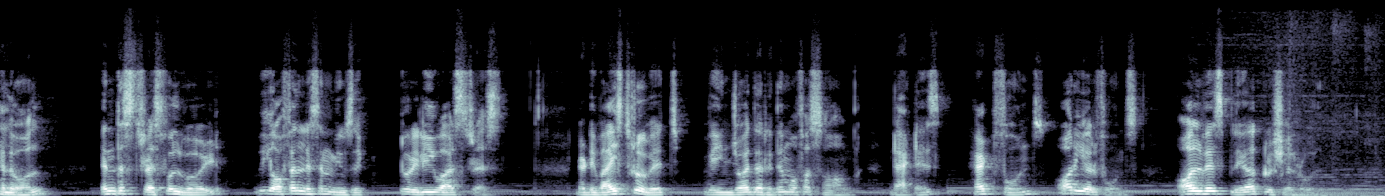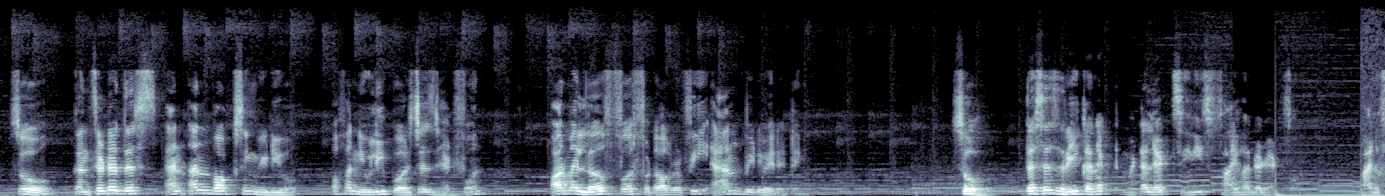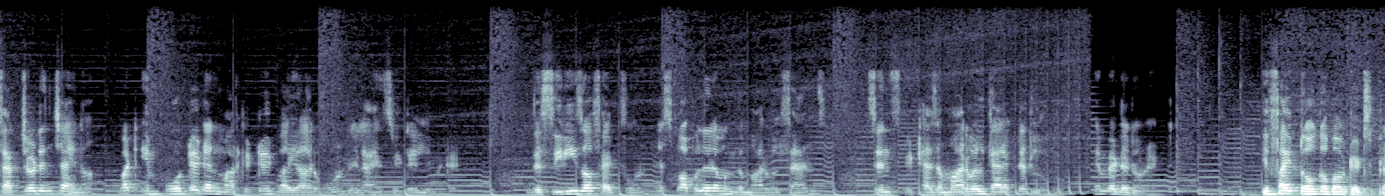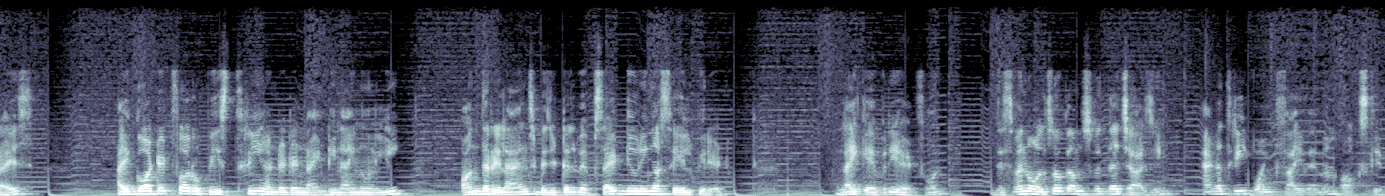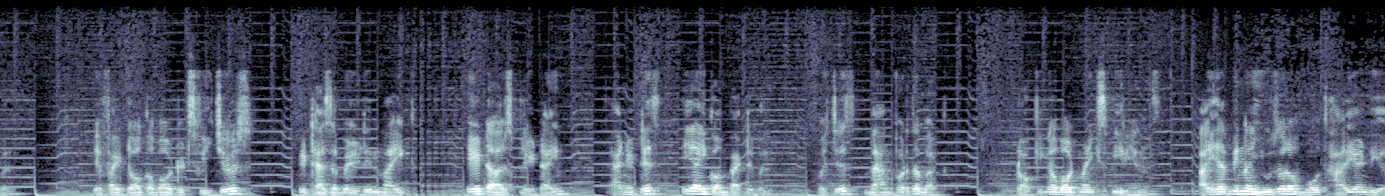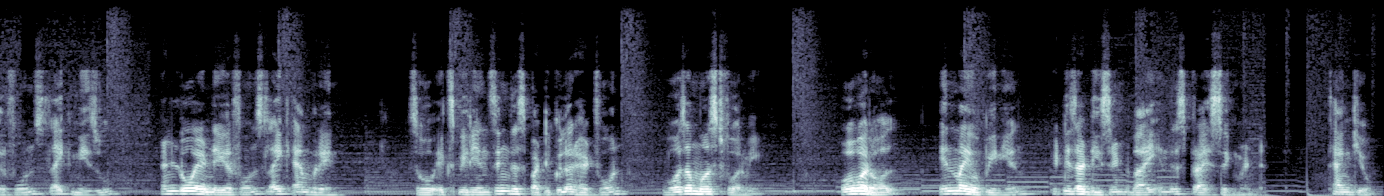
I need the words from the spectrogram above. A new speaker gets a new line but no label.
Hello all. In this stressful world, we often listen music to relieve our stress. The device through which we enjoy the rhythm of a song, that is, headphones or earphones, always play a crucial role. So, consider this an unboxing video of a newly purchased headphone or my love for photography and video editing. So, this is Reconnect Metalhead Series 500 headphone, manufactured in China but imported and marketed by our own Reliance Retail Limited. This series of headphone is popular among the Marvel fans since it has a Marvel character logo embedded on it. If I talk about its price, I got it for rupees 399 only on the Reliance Digital website during a sale period. Like every headphone, this one also comes with the charging and a 3.5mm aux cable. If I talk about its features, it has a built-in mic, 8 hours playtime and it is AI compatible, which is bang for the buck. Talking about my experience, I have been a user of both high-end earphones like Meizu and low-end earphones like M-Rain. So experiencing this particular headphone was a must for me. Overall, in my opinion, it is a decent buy in this price segment. Thank you.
